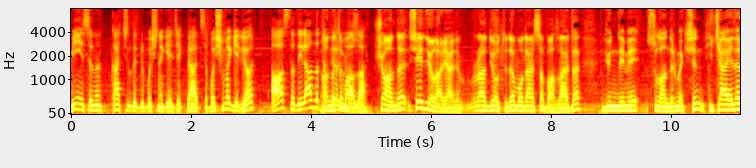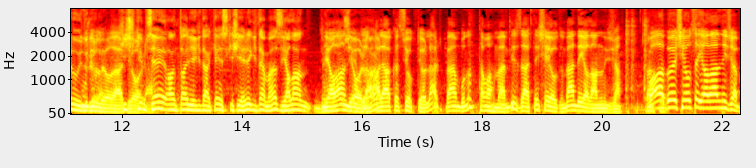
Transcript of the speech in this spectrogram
bir insanın kaç yılda bir başına gelecek bir hadise başıma geliyor. Ağız tadıyla anlatamıyorum valla. Şu anda şey diyorlar yani Radyo Otu'da modern sabahlarda gündemi sulandırmak için hikayeler uyduruyorlar. Hiç diyorlar. kimse Antalya'ya giderken Eskişehir'e gidemez. Yalan diyorlar. Yalan şey diyorlar. Alakası yok diyorlar. Ben bunun tamamen bir zaten şey olduğunu. Ben de yalanlayacağım. Valla böyle şey olsa yalanlayacağım.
